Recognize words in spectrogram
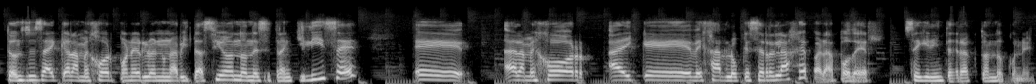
Entonces hay que a lo mejor ponerlo en una habitación donde se tranquilice. Eh, a lo mejor hay que dejarlo que se relaje para poder seguir interactuando con él.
